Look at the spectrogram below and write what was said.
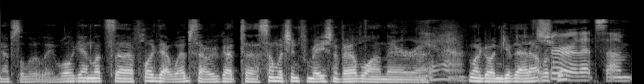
Absolutely. Well, again, let's uh, plug that website. We've got uh, so much information available on there. Uh, Yeah. You want to go ahead and give that out Sure, that's um,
